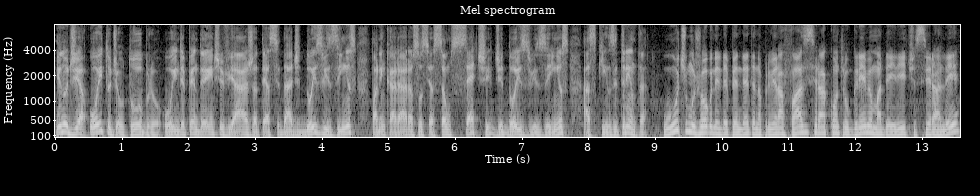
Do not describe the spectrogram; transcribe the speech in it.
E no dia 8 de outubro, o Independente viaja até a cidade Dois Vizinhos para encarar a Associação 7 de Dois Vizinhos, às 15h30. O último jogo do Independente na primeira fase será contra o Grêmio Madeirite Seralê,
